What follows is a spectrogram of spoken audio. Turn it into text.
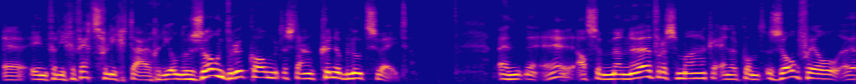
uh, in van die gevechtsvliegtuigen die onder zo'n druk komen te staan, kunnen bloed zweten. En eh, als ze manoeuvres maken en er komt zoveel uh,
